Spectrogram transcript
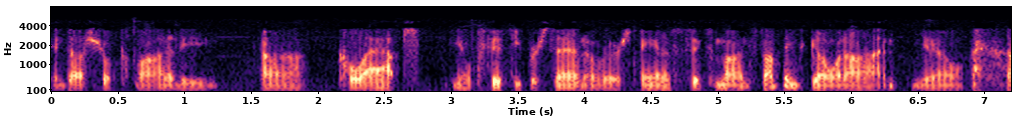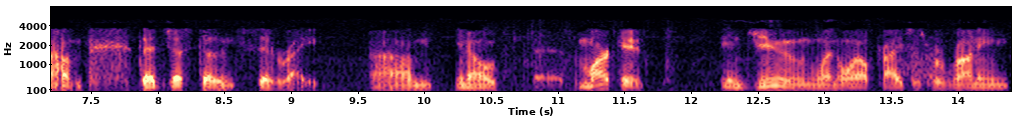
industrial commodity uh, collapse, you know, 50% over a span of six months, something's going on, you know, um, that just doesn't sit right. Um, you know, market in June when oil prices were running,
